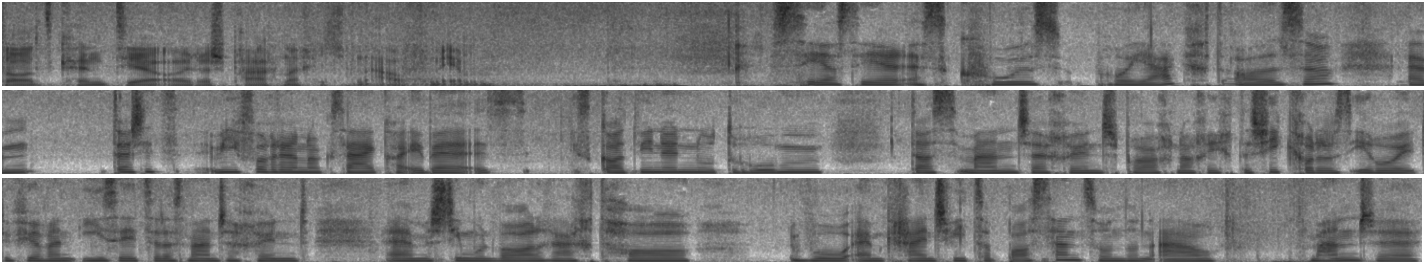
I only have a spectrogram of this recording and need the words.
dort könnt ihr eure Sprachnachrichten aufnehmen. Sehr, sehr ein cooles Projekt also. Ähm, du hast jetzt, wie vorher noch gesagt, eben, es, es geht wie nicht nur darum, dass Menschen können Sprachnachrichten schicken oder dass ihr euch dafür einsetzen dass Menschen können, ähm, Stimm- und Wahlrecht haben die ähm, keinen Schweizer Pass haben, sondern auch Menschen,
